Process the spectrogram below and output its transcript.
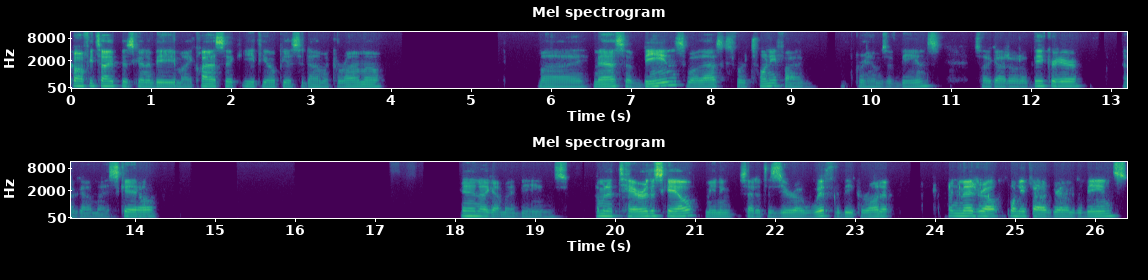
Coffee type is going to be my classic Ethiopia Sidama Karamo. My mass of beans, well, it asks for 25 grams of beans. So I got a little beaker here. I've got my scale. And I got my beans. I'm going to tare the scale, meaning set it to zero with the beaker on it and measure out 25 grams of beans.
